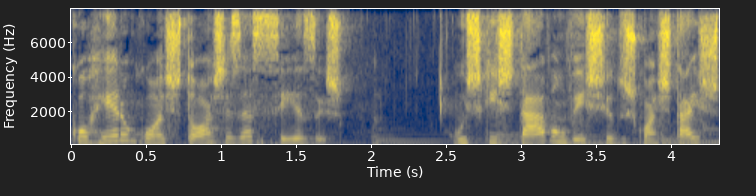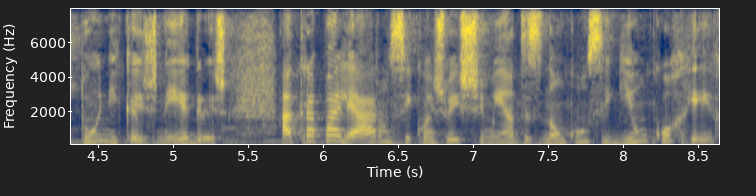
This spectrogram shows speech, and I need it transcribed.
Correram com as tochas acesas. Os que estavam vestidos com as tais túnicas negras atrapalharam-se com as vestimentas e não conseguiam correr.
